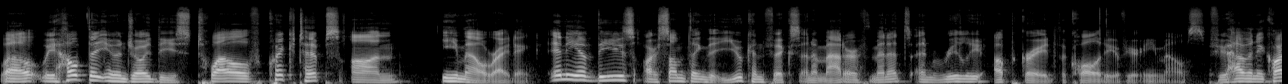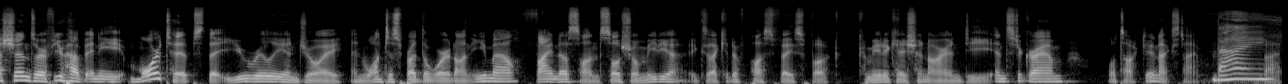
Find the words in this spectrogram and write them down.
Well, we hope that you enjoyed these 12 quick tips on email writing. Any of these are something that you can fix in a matter of minutes and really upgrade the quality of your emails. If you have any questions or if you have any more tips that you really enjoy and want to spread the word on email, find us on social media, Executive Plus Facebook, Communication R&D Instagram. We'll talk to you next time. Bye. Bye.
